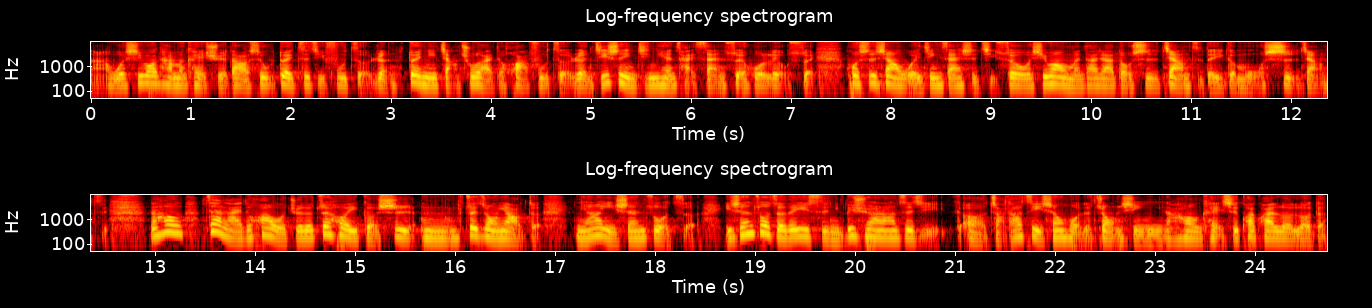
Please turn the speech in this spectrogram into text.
啊！我希望他们可以学到是对自己负责任，对你讲出来的话负责任。即使你今天才三岁或六岁，或是像我已经三十几岁，我希望我们大家都是这样子的一个模式，这样子。然后再来的话，我觉得最后一个是嗯最重要的，你要以身作则。以身作则的意思，你必须要让自己呃找到自己生活的重心，然后可以是快快乐乐的，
